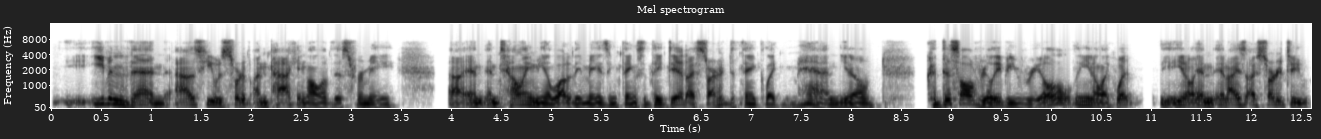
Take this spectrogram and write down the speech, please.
even then, as he was sort of unpacking all of this for me, uh, and and telling me a lot of the amazing things that they did, I started to think like, man, you know, could this all really be real? You know, like what you know, and and I I started to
